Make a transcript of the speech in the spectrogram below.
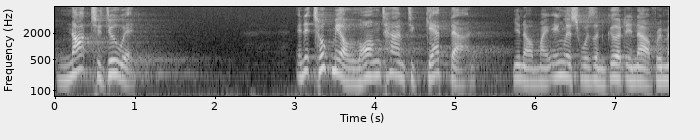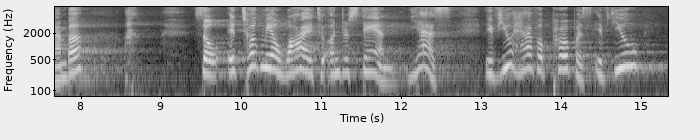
not to do it. And it took me a long time to get that. You know, my English wasn't good enough, remember? so it took me a while to understand yes, if you have a purpose, if you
